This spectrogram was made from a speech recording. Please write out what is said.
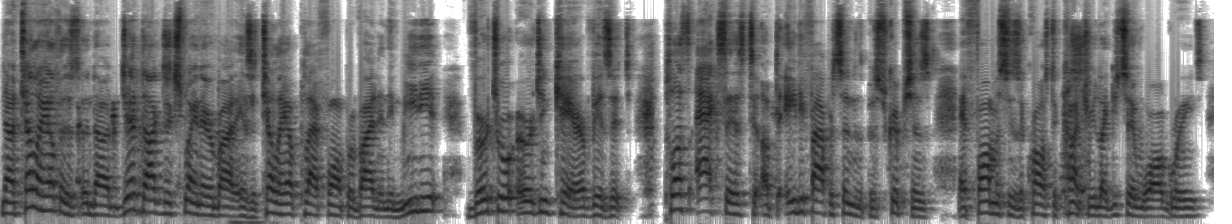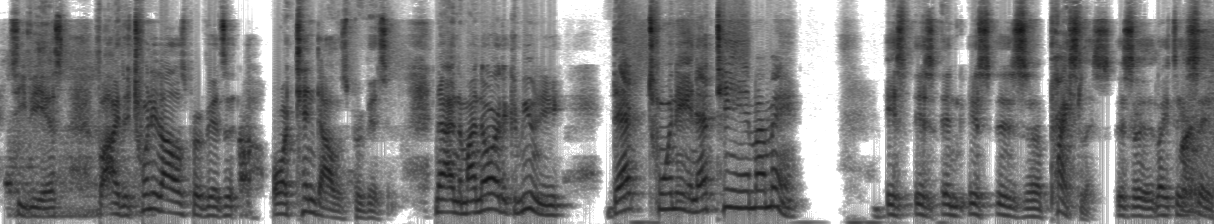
Now, telehealth is now Jet Doctor explained to everybody is a telehealth platform providing immediate virtual urgent care visits plus access to up to 85% of the prescriptions at pharmacies across the country, like you said, Walgreens, CVS, for either $20 per visit or $10 per visit. Now, in the minority community, that 20 and that 10, my man, is is is is uh, priceless. It's uh, like they say,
